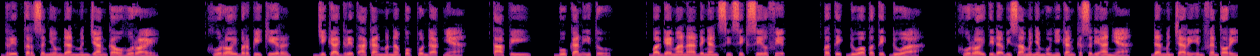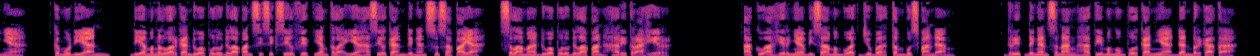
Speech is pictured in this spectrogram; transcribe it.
Grit tersenyum dan menjangkau Huroy. Huroy berpikir, jika Grit akan menepuk pundaknya. Tapi, bukan itu. Bagaimana dengan sisik Silfit? Petik 2 petik 2. Huroy tidak bisa menyembunyikan kesedihannya, dan mencari inventorinya. Kemudian, dia mengeluarkan 28 sisik silfit yang telah ia hasilkan dengan susah payah, selama 28 hari terakhir. Aku akhirnya bisa membuat jubah tembus pandang. Grit dengan senang hati mengumpulkannya dan berkata,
